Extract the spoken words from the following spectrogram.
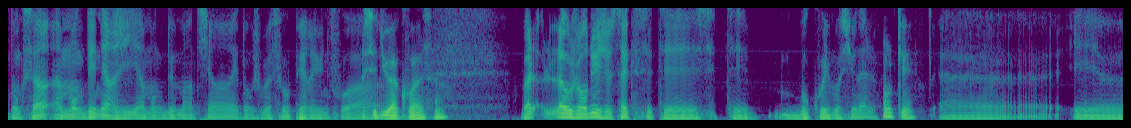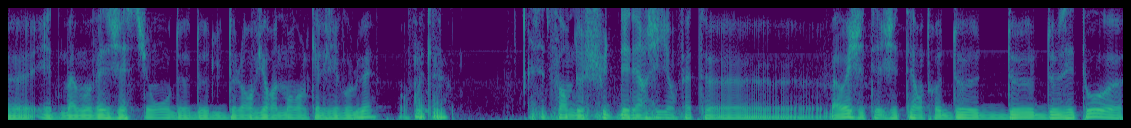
Donc, c'est un, un manque d'énergie, un manque de maintien, et donc je me fais opérer une fois. c'est dû à quoi ça? Bah, là aujourd'hui, je sais que c'était c'était beaucoup émotionnel. Ok. Euh, et, euh, et de ma mauvaise gestion de, de, de l'environnement dans lequel j'évoluais en fait. Et cette forme de chute d'énergie en fait euh, bah ouais j'étais j'étais entre deux, deux, deux étaux euh,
